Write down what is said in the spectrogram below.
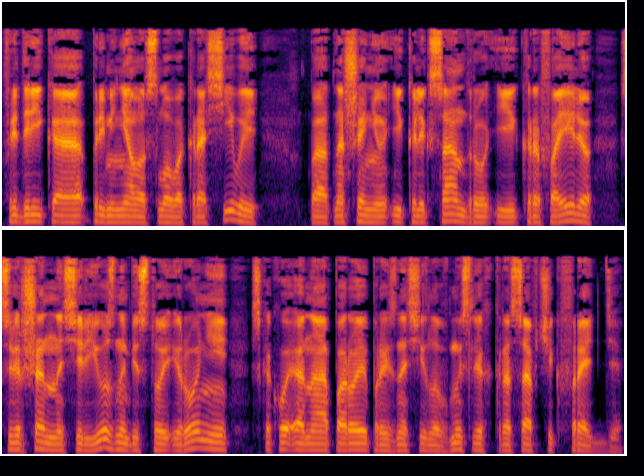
Фредерика применяла слово «красивый», по отношению и к Александру, и к Рафаэлю совершенно серьезно, без той иронии, с какой она порой произносила в мыслях красавчик Фредди.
